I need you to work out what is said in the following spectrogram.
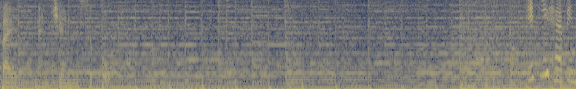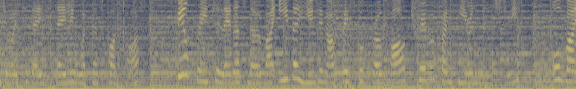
faith and generous support. You have enjoyed today's Daily Witness podcast, feel free to let us know by either using our Facebook profile, Trevor Van Pieren Ministries, or by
